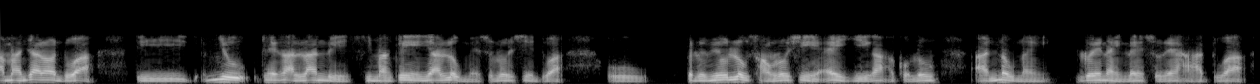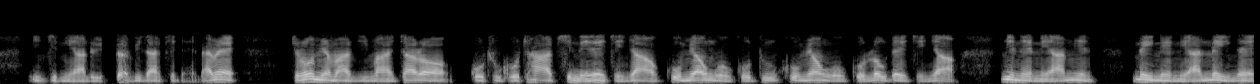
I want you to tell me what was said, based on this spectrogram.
အမှန်ကြတော့သူကဒီမြို့ထဲကလမ်းတွေစီမံကိန်းအရလုပ်မယ်ဆိုလို့ရှိရင်သူကဟိုဘယ်လိုမျိုးလှုပ်ဆောင်လို့ရှိရင်အဲ့ရေကအကုန်လုံးအနှုတ်နိုင်လွှဲနိုင်လဲဆိုတဲ့ဟာသူကအင်ဂျင်နီယာတွေတွက်ပြီးသားဖြစ်တယ်ဒါပေမဲ့ကျွန်တော်မြန်မာပြည်မှာကျတော့ကိုထူကိုထားဖြစ်နေတဲ့ချိန်ကြောင့်ကိုမြောင်းကိုကိုတူးကိုမြောင်းကိုကိုလှုပ်တဲ့ချိန်ကြောင့်မြင့်တဲ့နေရာမြင့်နှိမ့်တဲ့နေရာနှိမ့်တဲ့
